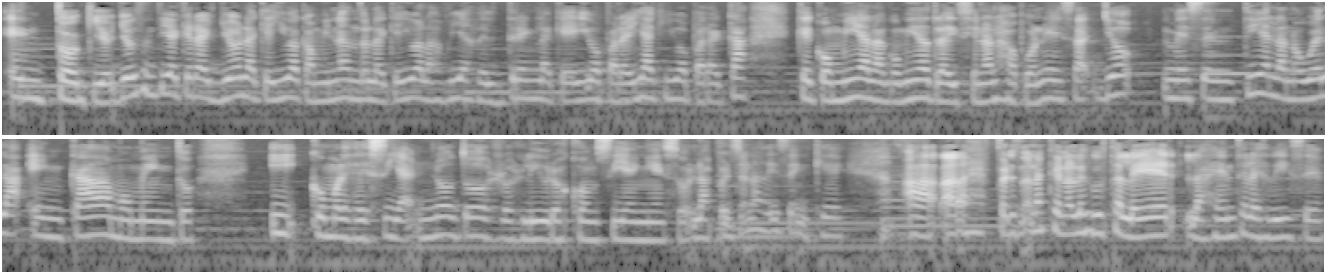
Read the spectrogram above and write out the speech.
en Tokio. Yo sentía que era yo la que iba caminando, la que iba a las vías del tren, la que iba para allá, que iba para acá, que comía la comida tradicional japonesa. Yo me sentí en la novela en cada momento. Y como les decía, no todos los libros consiguen eso. Las personas dicen que a, las personas que no les gusta leer, la gente les dice,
